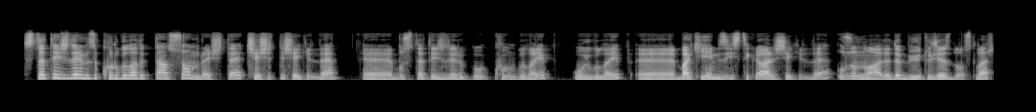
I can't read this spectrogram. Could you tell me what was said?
Stratejilerimizi kurguladıktan sonra işte çeşitli şekilde e, bu stratejileri ku- kurgulayıp uygulayıp e, bakiyemizi istikrarlı şekilde uzun vadede büyüteceğiz dostlar.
